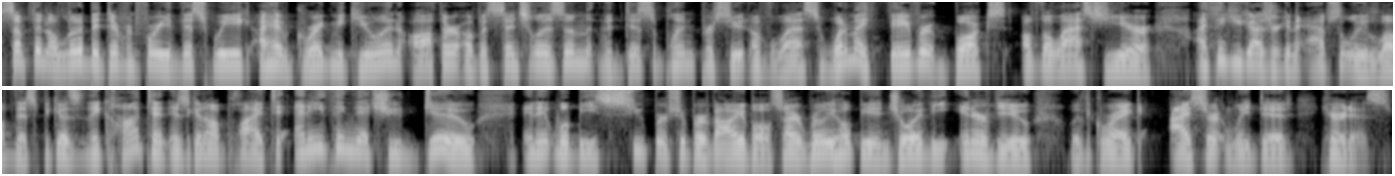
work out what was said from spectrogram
Something a little bit different for you this week. I have Greg McKeown, author of Essentialism, The Disciplined Pursuit of Less, one of my favorite books of the last year. I think you guys are going to absolutely love this because the content is going to apply to anything that you do and it will be super, super valuable. So I really hope you enjoy the interview with Greg. I certainly did. Here it is.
